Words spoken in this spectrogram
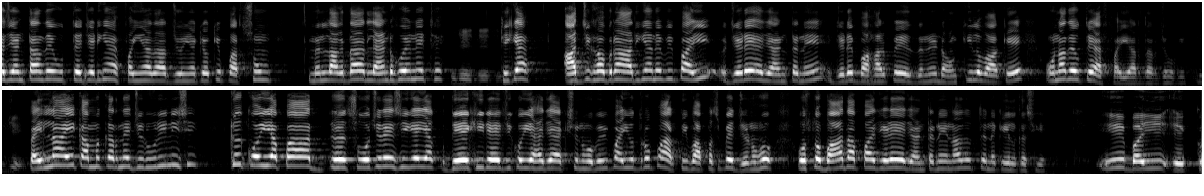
ਏਜੰਟਾਂ ਦੇ ਉੱਤੇ ਜਿਹੜੀਆਂ ਐਫ ਆਈ ਆਰ ਦਰਜ ਹੋਈਆਂ? ਕਿਉਂਕਿ ਪਰਸੋਂ ਮੈਨੂੰ ਲੱਗਦਾ ਲੈਂਡ ਹੋਏ ਨੇ ਇੱਥੇ। ਜੀ ਜੀ ਠੀਕ ਹੈ? ਅੱਜ ਖਬਰਾਂ ਆ ਰਹੀਆਂ ਨੇ ਵੀ ਭਾਈ ਜਿਹੜੇ ਏਜੰਟ ਨੇ ਜਿਹੜੇ ਬਾਹਰ ਭੇਜਦੇ ਨੇ ਡੌਂਕੀ ਲਵਾ ਕੇ ਉਹਨਾਂ ਦੇ ਉੱਤੇ ਐਫ ਆਈ ਆਰ ਦਰਜ ਹੋ। ਗਈ। ਪਹਿਲਾਂ ਇਹ ਕੰਮ ਕਰਨੇ ਜ਼ਰੂਰੀ ਨਹੀਂ ਸੀ ਕਿ ਕੋਈ ਆਪਾਂ ਸੋਚ ਰਹੇ ਸੀਗੇ ਜਾਂ ਦੇਖ ਹੀ ਰਹੇ ਸੀ ਕੋਈ ਇਹੋ ਜਿਹਾ ਐਕਸ਼ਨ ਹੋਵੇ ਵੀ ਭਾਈ ਉਧਰੋਂ ਭਾਰਤੀ ਵਾਪਸ ਭੇਜਣ ਉਹ ਉਸ ਤੋਂ ਬਾਅਦ ਆਪਾਂ ਜਿਹੜੇ ਏਜੰਟ ਨੇ ਇਹਨਾਂ ਦੇ ਉੱਤੇ ਨਕੇਲ ਕਸੀਏ। ਇਹ ਬਾਈ ਇੱਕ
